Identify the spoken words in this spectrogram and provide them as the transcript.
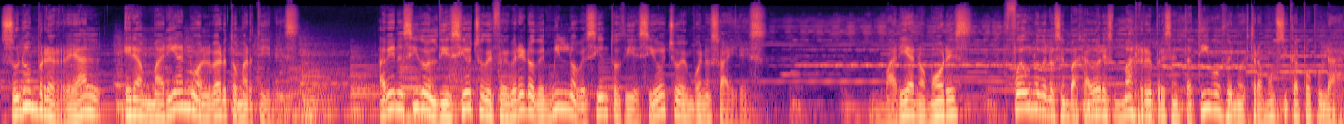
Su nombre real era Mariano Alberto Martínez. Había nacido el 18 de febrero de 1918 en Buenos Aires. Mariano Mores fue uno de los embajadores más representativos de nuestra música popular.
